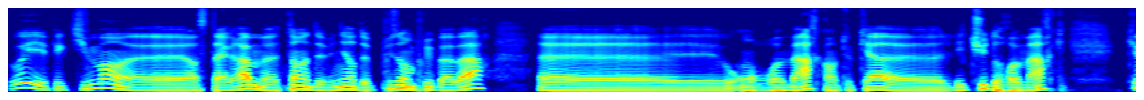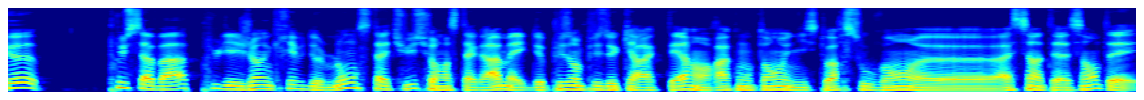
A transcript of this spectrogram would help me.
Oui, effectivement, euh, Instagram tend à devenir de plus en plus bavard. Euh, on remarque, en tout cas, euh, l'étude remarque que plus ça va, plus les gens écrivent de longs statuts sur Instagram avec de plus en plus de caractères en racontant une histoire souvent euh, assez intéressante. Et,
